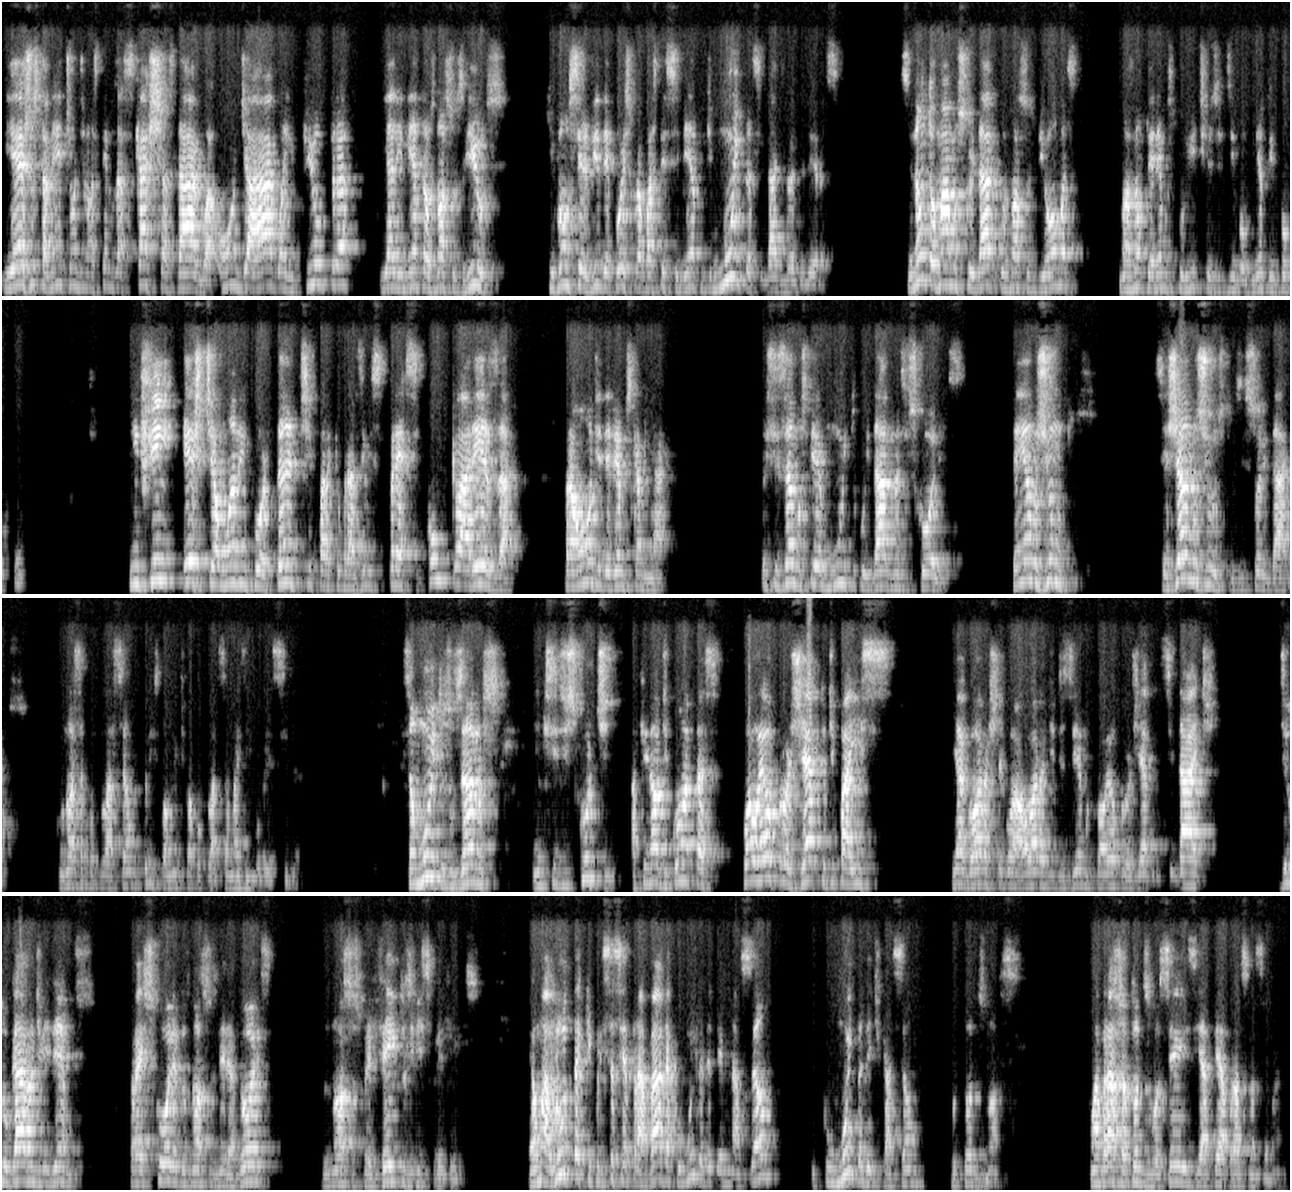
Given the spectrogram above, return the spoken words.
e é justamente onde nós temos as caixas d'água, onde a água infiltra e alimenta os nossos rios, que vão servir depois para o abastecimento de muitas cidades brasileiras. Se não tomarmos cuidado com os nossos biomas, nós não teremos políticas de desenvolvimento em pouco tempo. Enfim, este é um ano importante para que o Brasil expresse com clareza para onde devemos caminhar. Precisamos ter muito cuidado nas escolhas. Tenhamos juntos, sejamos justos e solidários com nossa população, principalmente com a população mais empobrecida. São muitos os anos em que se discute, afinal de contas, qual é o projeto de país. E agora chegou a hora de dizermos qual é o projeto de cidade, de lugar onde vivemos, para a escolha dos nossos vereadores, dos nossos prefeitos e vice-prefeitos. É uma luta que precisa ser travada com muita determinação e com muita dedicação por todos nós. Um abraço a todos vocês e até a próxima semana.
